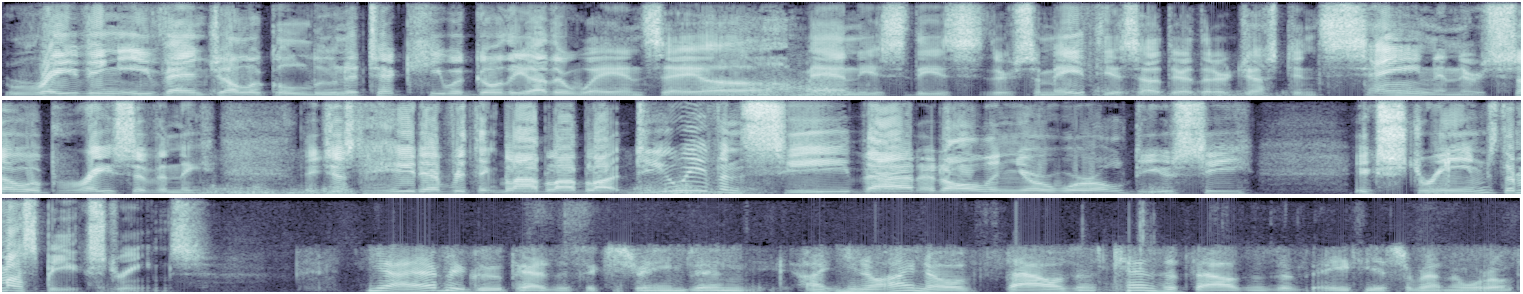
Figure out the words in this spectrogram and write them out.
raving evangelical lunatic. He would go the other way and say, "Oh man, these these there's some atheists out there that are just insane and they're so abrasive and they they just hate everything." Blah blah blah. Do you even see that at all in your world? Do you see extremes? There must be extremes. Yeah, every group has its extremes, and I, you know, I know thousands, tens of thousands of atheists around the world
